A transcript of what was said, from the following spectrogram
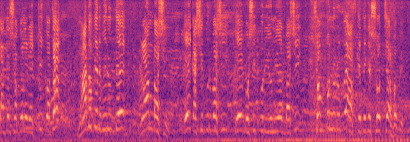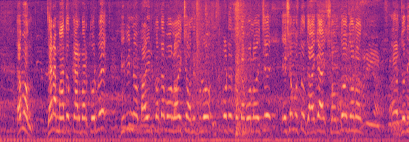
তাদের সকলের একটি কথা, মাদকের বিরুদ্ধে গ্রামবাসী, এই কাশীপুরবাসী, এই বসিকপুর ইউনিয়নবাসী সম্পূর্ণরূপে আজকে থেকে সোচ্চার হবে। এবং যারা মাদক কারবার করবে, বিভিন্ন বাড়ির কথা বলা হয়েছে, অনেকগুলো স্পটের কথা বলা হয়েছে। এই সমস্ত জায়গায় সন্দেহজনক যদি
